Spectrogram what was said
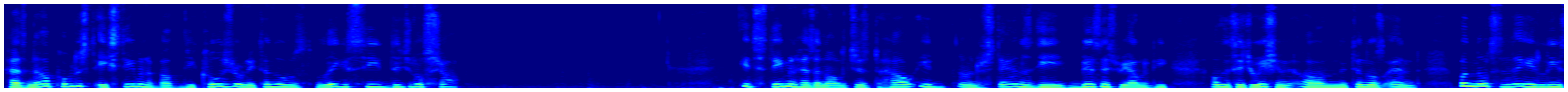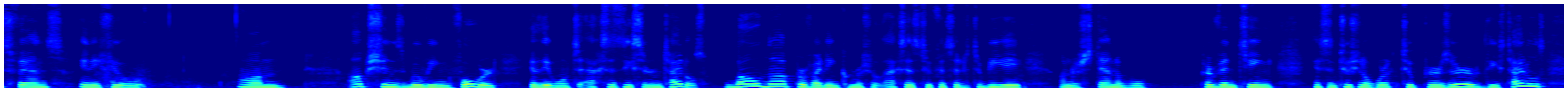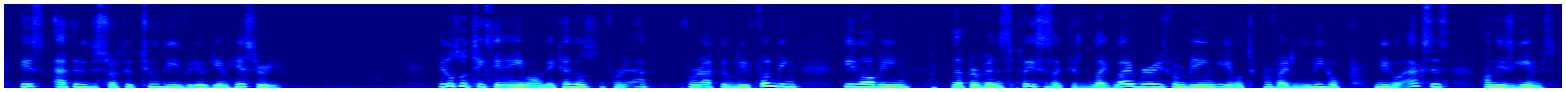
has now published a statement about the closure of Nintendo's legacy digital shop. Its statement has acknowledged how it understands the business reality of the situation on Nintendo's end, but notes that it leaves fans in a few um, options moving forward if they want to access these certain titles, while not providing commercial access to consider to be a understandable preventing institutional work to preserve these titles is actively destructive to the video game history. It also takes the aim on Nintendo's for act, for actively funding the lobbying that prevents places like the, like libraries from being able to provide legal legal access on these games.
